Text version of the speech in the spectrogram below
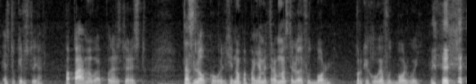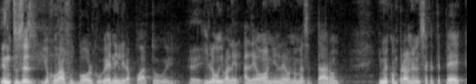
Esto quiero estudiar. Papá, me voy a poner a estudiar esto. Estás loco, güey. Le dije, no, papá, ya me traumaste lo de fútbol porque jugué fútbol, güey. Entonces yo jugaba fútbol, jugué en el Irapuato, güey. Y luego iba a León y en León no me aceptaron y me compraron en el Zacatepec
